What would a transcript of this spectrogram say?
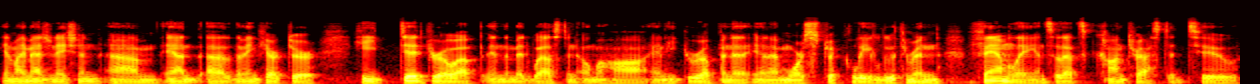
in my imagination, um, and uh, the main character he did grow up in the Midwest in Omaha, and he grew up in a in a more strictly Lutheran family, and so that's contrasted to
